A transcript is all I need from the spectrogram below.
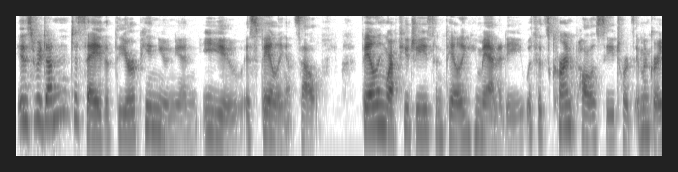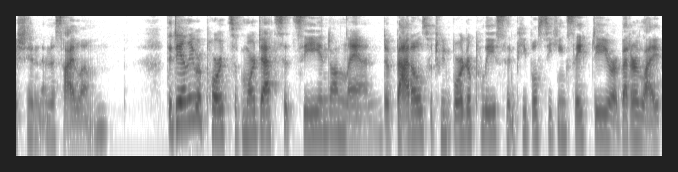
It is redundant to say that the European Union, EU, is failing itself, failing refugees and failing humanity with its current policy towards immigration and asylum. The daily reports of more deaths at sea and on land, of battles between border police and people seeking safety or a better life,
